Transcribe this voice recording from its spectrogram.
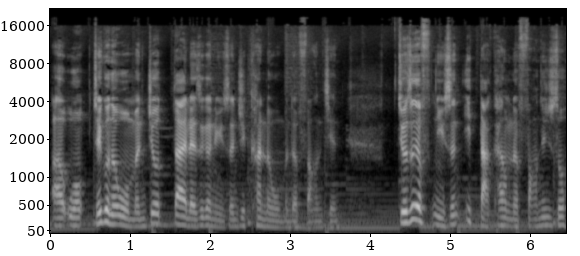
啊，我结果呢，我们就带了这个女生去看了我们的房间。就这个女生一打开我们的房间，就说：“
